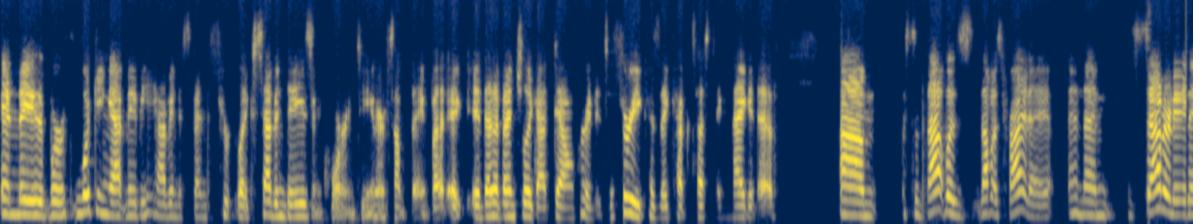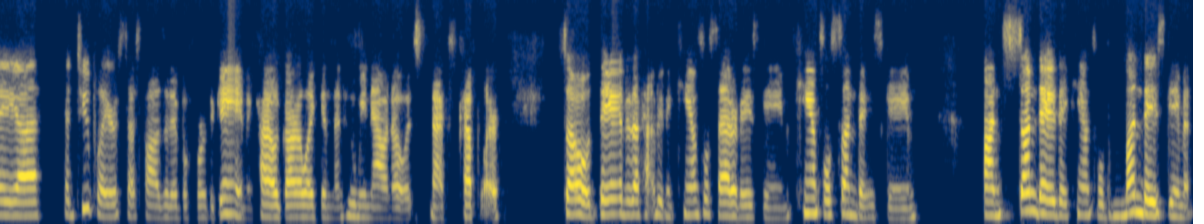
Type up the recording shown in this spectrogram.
and they were looking at maybe having to spend th- like seven days in quarantine or something, but it, it then eventually got downgraded to three because they kept testing negative. Um, so that was that was Friday, and then Saturday they uh, had two players test positive before the game, and Kyle Garlick, and then who we now know is Max Kepler. So they ended up having to cancel Saturday's game, cancel Sunday's game. On Sunday, they canceled Monday's game at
